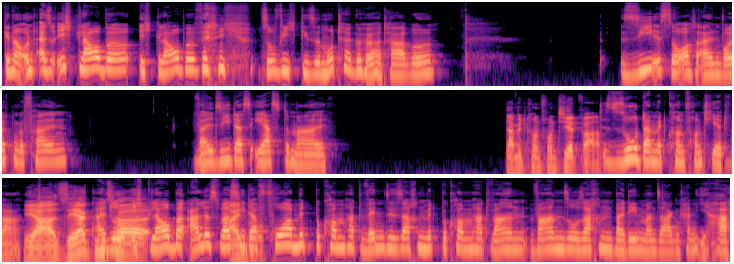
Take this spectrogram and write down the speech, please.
Genau, und also ich glaube, ich glaube, wenn ich, so wie ich diese Mutter gehört habe, sie ist so aus allen Wolken gefallen, weil sie das erste Mal damit konfrontiert war. So damit konfrontiert war. Ja, sehr gut. Also ich glaube, alles, was Einwurf. sie davor mitbekommen hat, wenn sie Sachen mitbekommen hat, waren, waren so Sachen, bei denen man sagen kann, ja,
